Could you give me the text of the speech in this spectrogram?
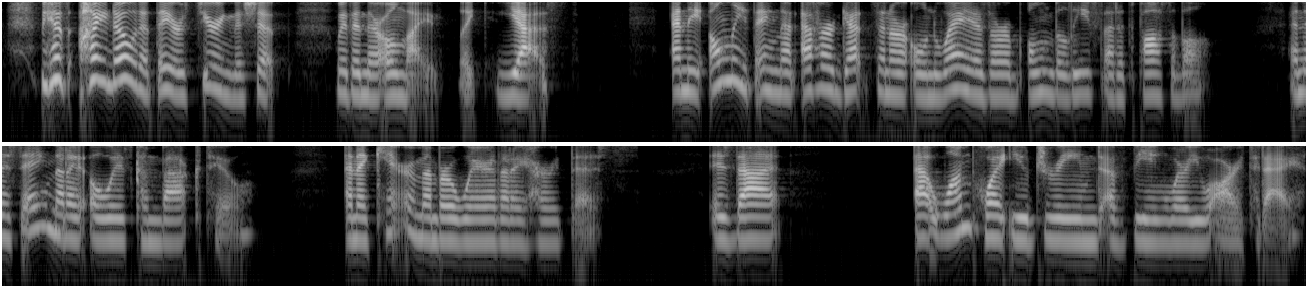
because I know that they are steering the ship within their own life. Like, yes. And the only thing that ever gets in our own way is our own belief that it's possible. And the saying that I always come back to, and I can't remember where that I heard this, is that at one point you dreamed of being where you are today.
